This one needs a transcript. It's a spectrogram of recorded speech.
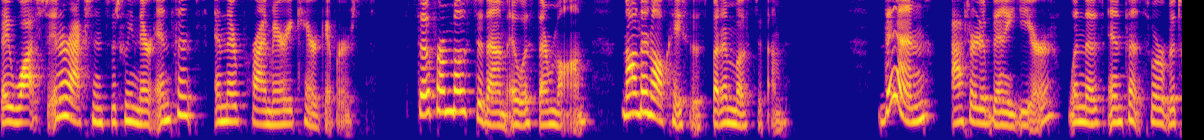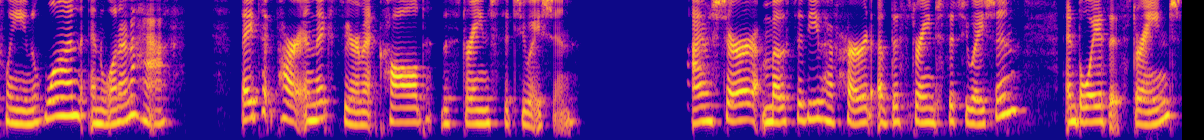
they watched interactions between their infants and their primary caregivers. So, for most of them, it was their mom. Not in all cases, but in most of them. Then, after it had been a year, when those infants were between one and one and a half, they took part in an experiment called the Strange Situation. I'm sure most of you have heard of the Strange Situation, and boy, is it strange.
